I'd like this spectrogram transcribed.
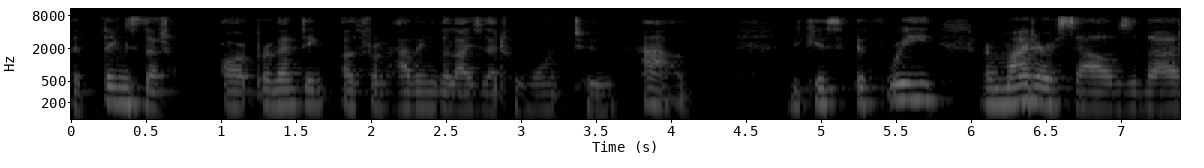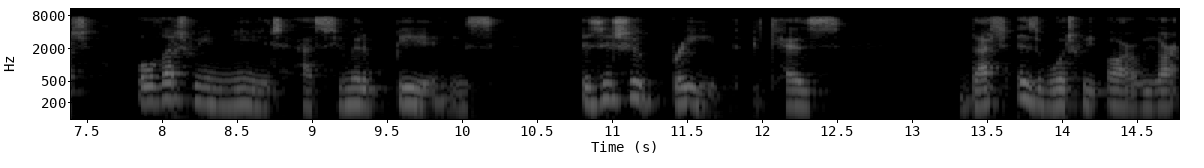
the things that are preventing us from having the lives that we want to have. Because if we remind ourselves that all that we need as human beings is to breathe, because that is what we are. We are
